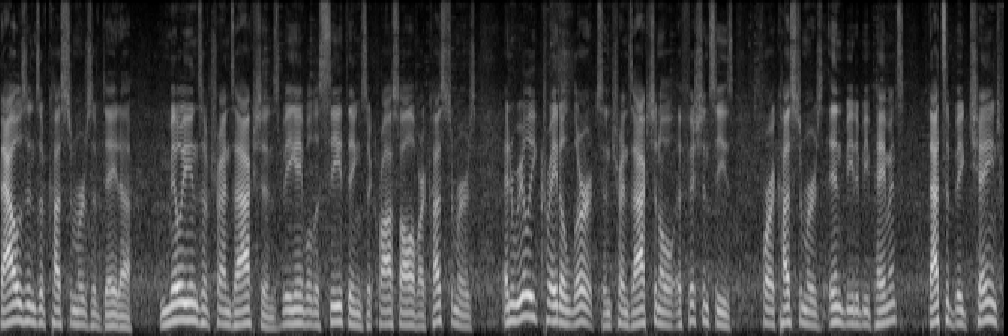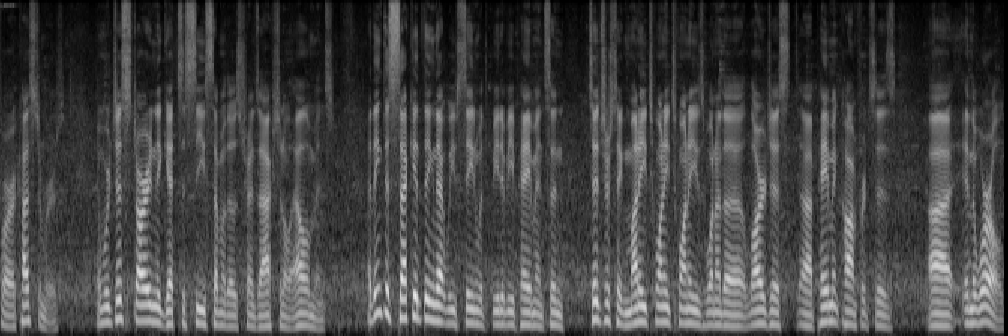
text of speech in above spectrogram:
thousands of customers of data, millions of transactions, being able to see things across all of our customers, and really create alerts and transactional efficiencies for our customers in B2B payments, that's a big change for our customers. And we're just starting to get to see some of those transactional elements. I think the second thing that we've seen with B2B payments, and it's interesting, Money 2020 is one of the largest uh, payment conferences uh, in the world.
